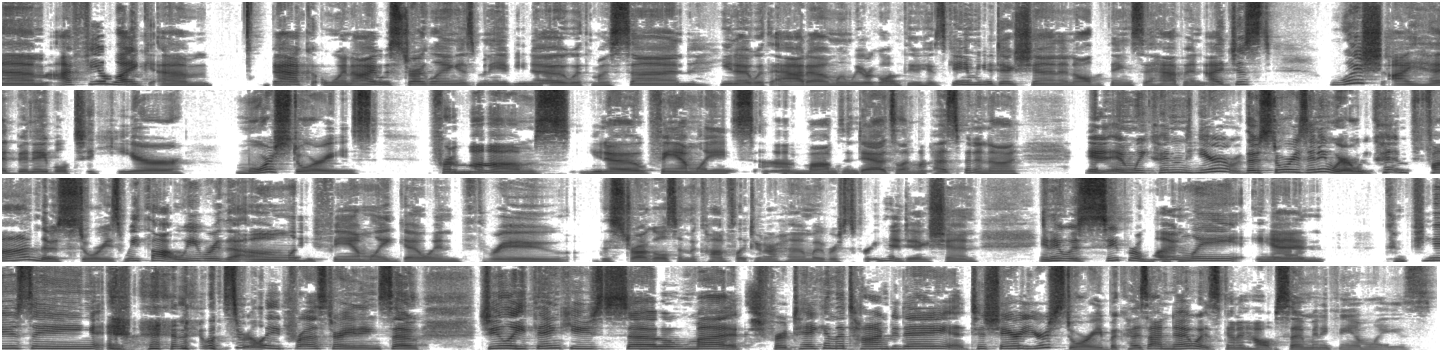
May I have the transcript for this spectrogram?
Um, I feel like um, back when I was struggling, as many of you know, with my son, you know, with Adam, when we were going through his gaming addiction and all the things that happened, I just wish I had been able to hear more stories from moms, you know, families, um, moms and dads like my husband and I. And, and, we couldn't hear those stories anywhere. We couldn't find those stories. We thought we were the only family going through the struggles and the conflict in our home over screen addiction. And it was super lonely and confusing and it was really frustrating. So, Julie, thank you so much for taking the time today to share your story because I know it's going to help so many families.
